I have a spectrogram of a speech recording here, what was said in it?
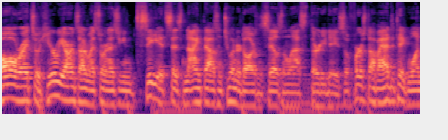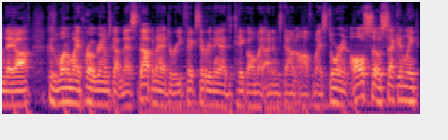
All right, so here we are inside of my store, and as you can see, it says $9,200 in sales in the last 30 days. So first off, I had to take one day off because one of my programs got messed up and I had to refix everything. I had to take all my items down off my store. And also, secondly,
